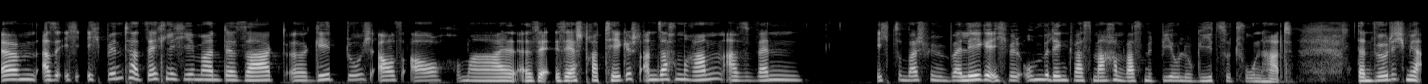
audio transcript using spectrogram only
Ähm, also ich, ich bin tatsächlich jemand, der sagt, äh, geht durchaus auch mal äh, sehr, sehr strategisch an Sachen ran. Also wenn ich zum Beispiel überlege, ich will unbedingt was machen, was mit Biologie zu tun hat, dann würde ich mir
